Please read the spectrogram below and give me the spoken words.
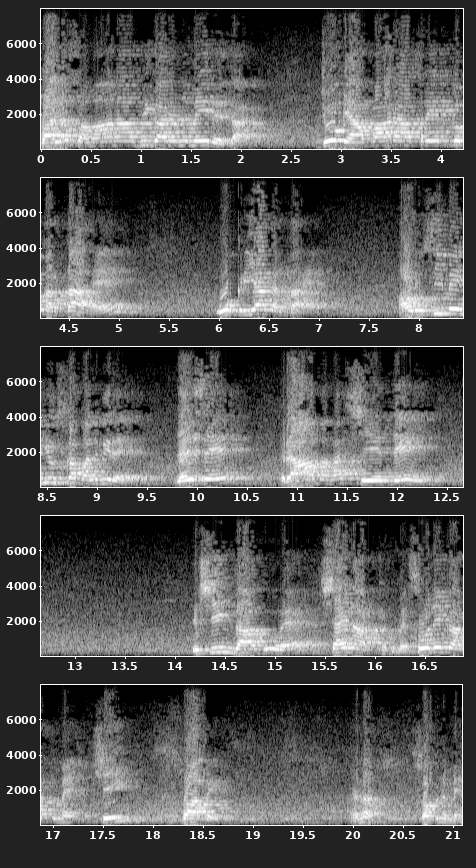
फल समानाधिकरण में ही रहता है। जो व्यापार आश्रयत्व करता है, वो क्रिया करता है। और उसी में ही उसका फल भी रहे। जैसे राम शेते ये शींग धातु है शयनार्थक में, सोने का अर्थ में शींग स्वापे, है ना? स्वप्न में।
